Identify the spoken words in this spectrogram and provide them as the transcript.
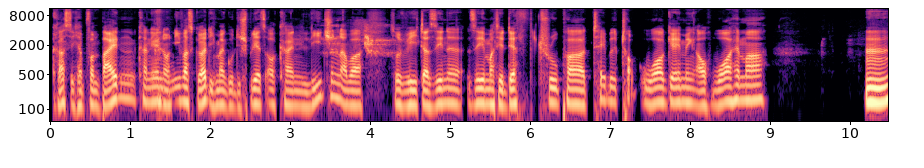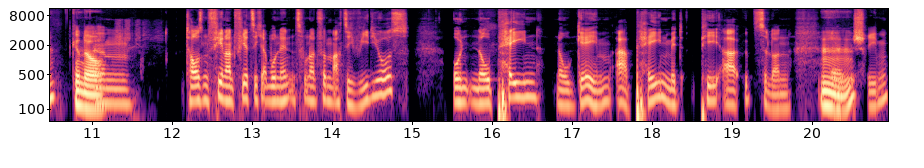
Krass, ich habe von beiden Kanälen noch nie was gehört. Ich meine, gut, ich spiele jetzt auch keinen Legion, aber so wie ich da sehe, sehe macht ihr Death Trooper Tabletop Wargaming auch Warhammer. Mhm, genau. Ähm, 1440 Abonnenten, 285 Videos und No Pain, No Game. Ah, Pain mit P-A-Y äh, mhm. geschrieben.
